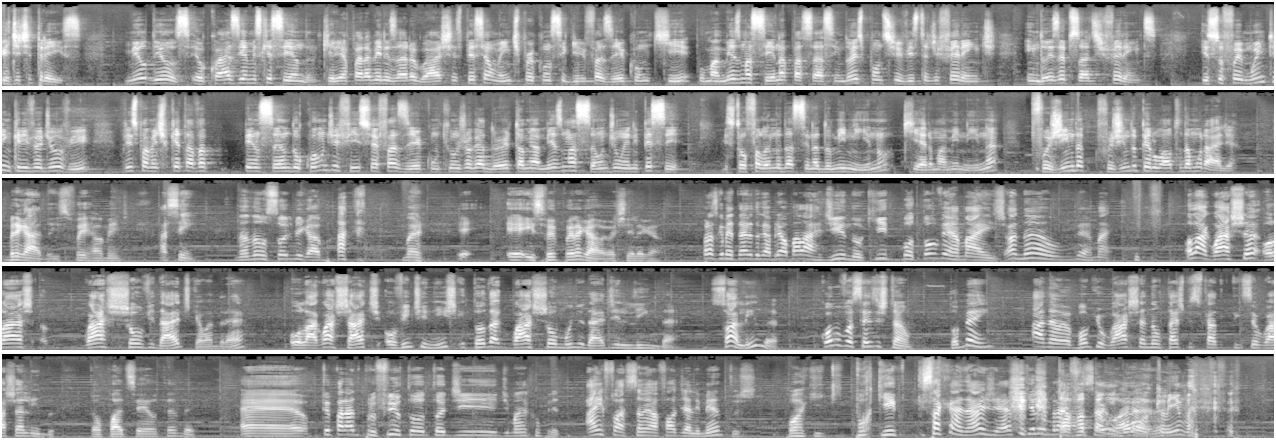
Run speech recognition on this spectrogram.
Edit 3. Meu Deus, eu quase ia me esquecendo. Queria parabenizar o Guaxa especialmente por conseguir fazer com que uma mesma cena passasse em dois pontos de vista diferentes, em dois episódios diferentes. Isso foi muito incrível de ouvir, principalmente porque estava pensando o quão difícil é fazer com que um jogador tome a mesma ação de um NPC. Estou falando da cena do menino, que era uma menina, fugindo, fugindo pelo alto da muralha. Obrigado. Isso foi realmente. Assim, não, não sou de me gabar, mas isso foi, foi legal. Eu achei legal. Próximo comentário do Gabriel Balardino, que botou um ver mais. Ah, não, ver mais. Olá, Guaxa. Olá, Guaxovidade, que é o André. Olá, Guaxate, ouvinte Nis e toda a Guaxomunidade linda. Só linda? Como vocês estão? Tô bem. Ah, não, é bom que o Guaxa não tá especificado que tem que ser o Guaxa lindo. Então pode ser eu também. É, preparado pro frio, tô, tô de, de manga comprida. A inflação e a falta de alimentos? Porra, que, que, por quê? Que sacanagem é essa? Que lembrar Tava disso tão agora, bom o né? clima.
